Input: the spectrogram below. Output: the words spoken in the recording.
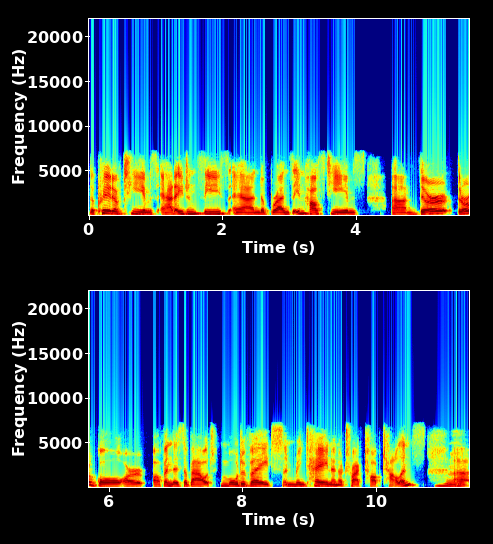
the creative teams at agencies and the brands in-house teams um, their their goal are often is about motivate and maintain and attract top talents. Mm-hmm. Uh,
